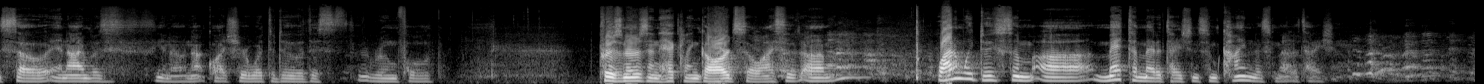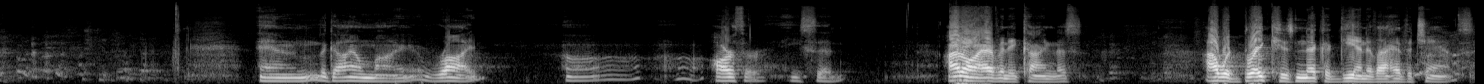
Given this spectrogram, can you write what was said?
so, and I was, you know, not quite sure what to do with this room full of prisoners and heckling guards. So I said, um, why don't we do some uh, metta meditation, some kindness meditation? and the guy on my right, uh, Arthur, he said, I don't have any kindness. I would break his neck again if I had the chance.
